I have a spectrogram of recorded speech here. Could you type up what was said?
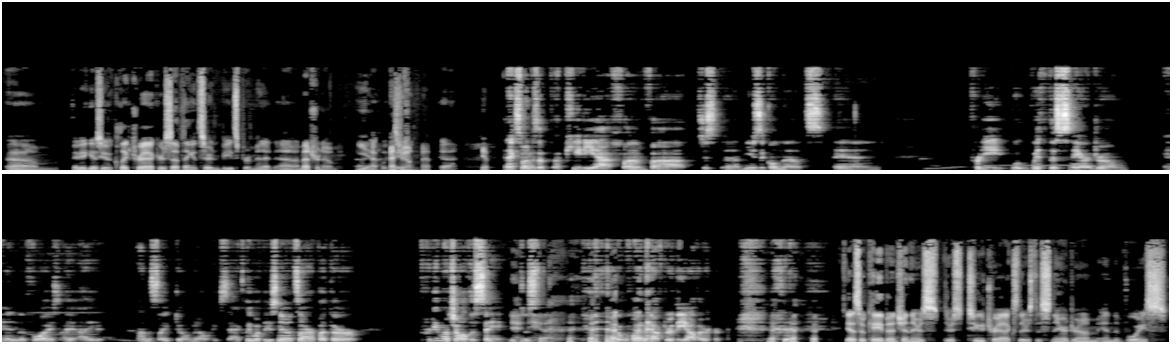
um, maybe it gives you a click track or something at certain beats per minute, uh, a metronome. uh, yeah, application. metronome. Yep. The next one is a, a PDF of Mm-hmm. uh, just uh, musical notes and pretty w- with the snare drum and the voice. I, I honestly don't know exactly what these notes are, but they're pretty much all the same, Yeah. just yeah. one after the other. yeah, so Kay mentioned there's there's two tracks. There's the snare drum and the voice.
